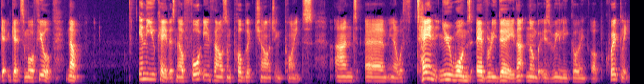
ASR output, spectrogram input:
get, get some more fuel. Now in the UK there's now 14,000 public charging points and um, you know with 10 new ones every day that number is really going up quickly.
